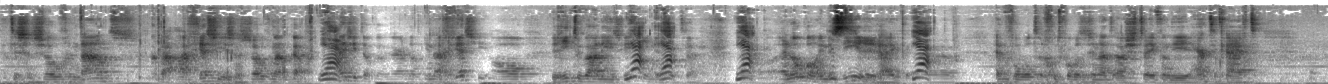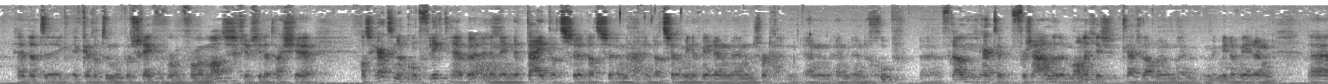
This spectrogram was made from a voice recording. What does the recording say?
het is een zogenaamd, qua agressie is een zogenaamd kwaad. Ja. Hij ziet ook dat in agressie al ritualiseringen Ja, ja. zitten. Ja. Eh, en ook al in Dus- het dierenrijk. Ja. Eh, hè, bijvoorbeeld, een goed voorbeeld is inderdaad als je twee van die herten krijgt. Dat, eh, ik, ik heb dat toen nog beschreven voor, voor mijn masterscriptie. Dat als je als herten een conflict hebben, en in de tijd dat ze, dat ze, een, dat ze min of meer een, een soort een, een, een groep uh, vrouwtjesherten verzamelen, de mannetjes krijgen dan een, een, min of meer een, uh,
